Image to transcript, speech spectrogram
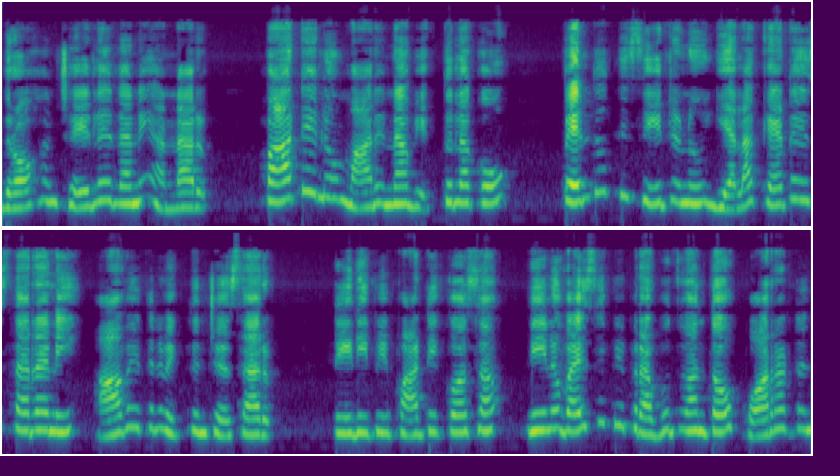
ద్రోహం చేయలేదని అన్నారు. పార్టీలు మారిన వ్యక్తులకు పెందుర్తి సీటును ఎలా కేటాయిస్తారని ఆవేదన వ్యక్తం చేశారు. టీడీపీ పార్టీ కోసం నేను వైసీపీ ప్రభుత్వంతో పోరాటం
